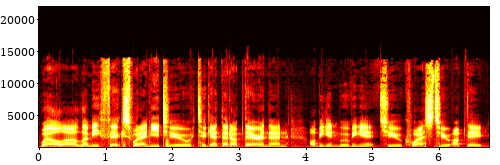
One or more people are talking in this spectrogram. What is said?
Well, uh, let me fix what I need to to get that up there, and then I'll begin moving it to Quest to update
